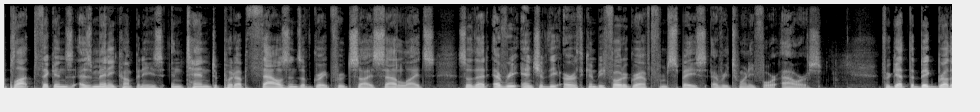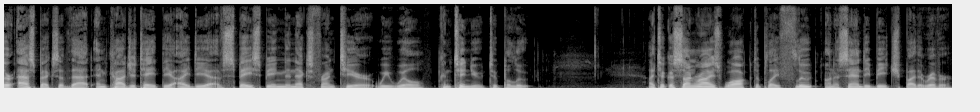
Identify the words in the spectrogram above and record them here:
The plot thickens as many companies intend to put up thousands of grapefruit sized satellites so that every inch of the Earth can be photographed from space every 24 hours. Forget the big brother aspects of that and cogitate the idea of space being the next frontier we will continue to pollute. I took a sunrise walk to play flute on a sandy beach by the river.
